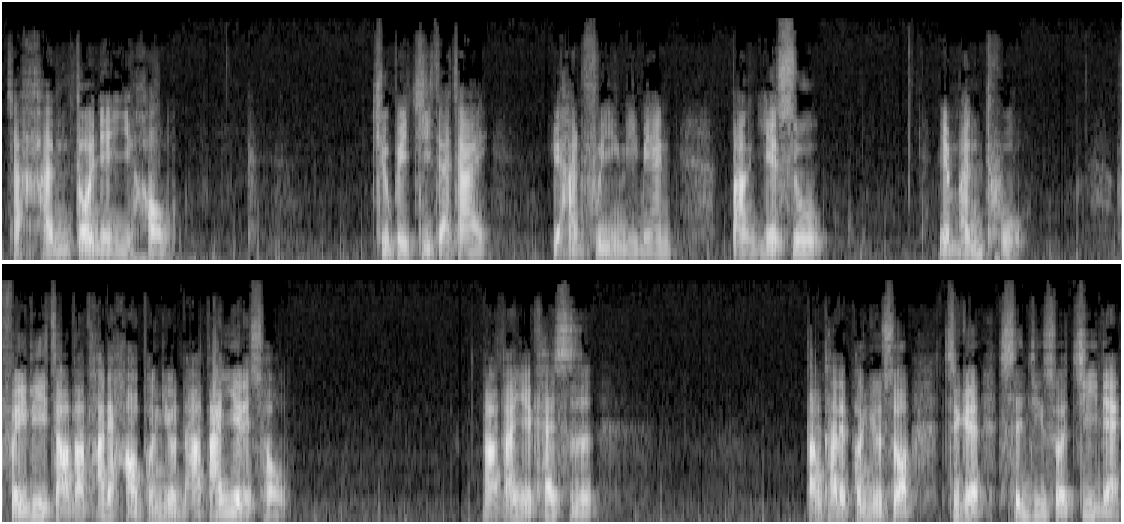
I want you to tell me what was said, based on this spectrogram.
在很多年以后就被记载在约翰福音里面。当耶稣的门徒腓力找到他的好朋友拿丹叶的时候，拿丹叶开始。当他的朋友说：“这个圣经所记的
